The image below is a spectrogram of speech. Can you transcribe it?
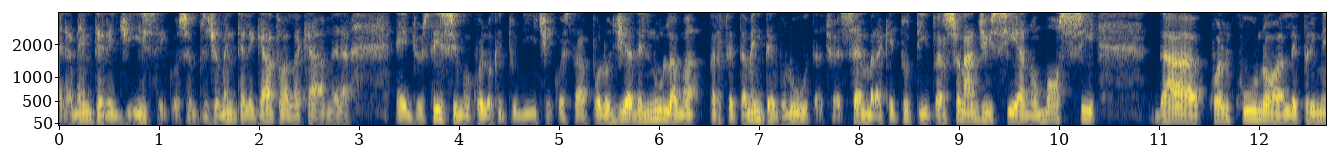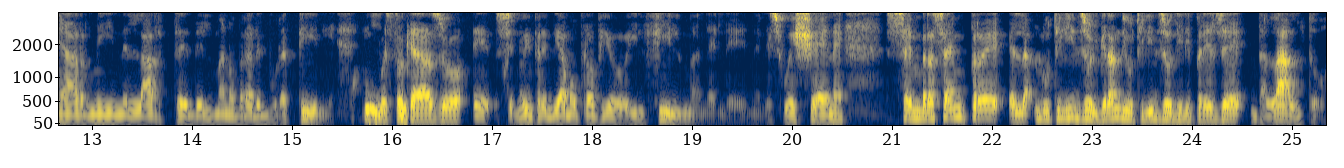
meramente registico, semplicemente legato alla camera, è giustissimo quello che tu dici, questa apologia del nulla ma perfettamente voluta, cioè sembra che tutti i personaggi siano mossi da qualcuno alle prime armi nell'arte del manovrare burattini. In questo caso, eh, se noi prendiamo proprio il film nelle, nelle sue scene, sembra sempre l'utilizzo, il grande utilizzo di riprese dall'alto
